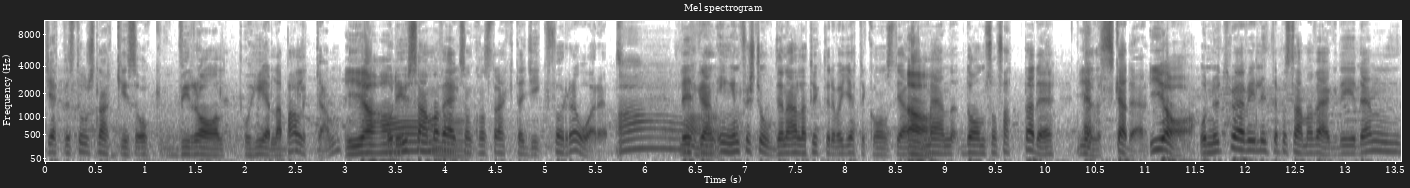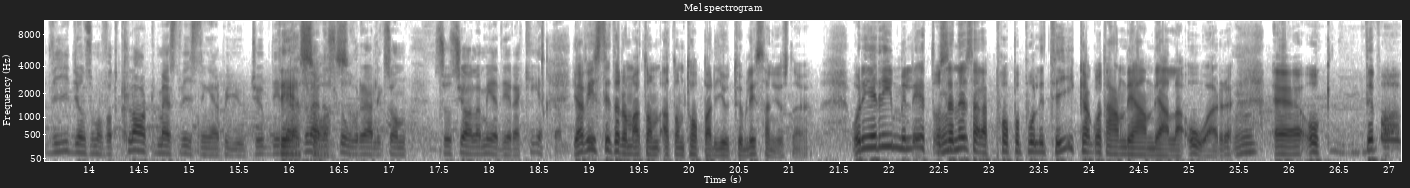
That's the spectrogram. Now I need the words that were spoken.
jättestor snackis och viralt på hela Balkan. Jaha. Och det är ju samma väg som Konstrakta gick förra året. Lite grann, ingen förstod den, alla tyckte det var jättekonstiga. Ja. Men de som fattade älskade. Ja. Och nu tror jag vi är lite på samma väg. Det är den videon som har fått klart mest visningar på Youtube. Det är Det är den som är den alltså. stora liksom, sociala medieraketen. Jag visste inte de att, de, att de toppade Youtube-listan just nu. Och det är rimligt. Och sen är det så här att pop och politik har gått hand i hand i alla år. Eh, och det var,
